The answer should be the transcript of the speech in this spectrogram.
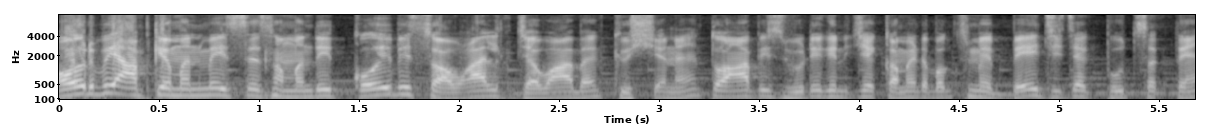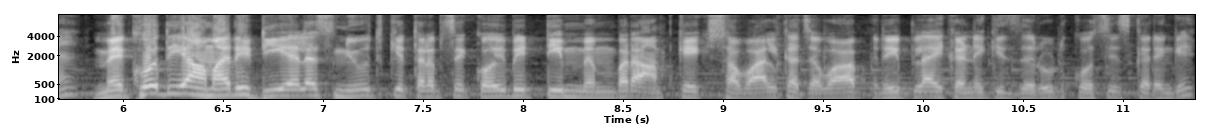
और भी आपके मन में इससे संबंधित कोई भी सवाल, जवाब है क्वेश्चन है तो आप इस वीडियो के नीचे कमेंट बॉक्स में बेझिझक पूछ सकते हैं। मैं खुद या हमारी डीएलएस न्यूज़ की तरफ़ से कोई भी टीम मेंबर आपके एक सवाल का जवाब रिप्लाई करने की ज़रूर कोशिश करेंगे।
